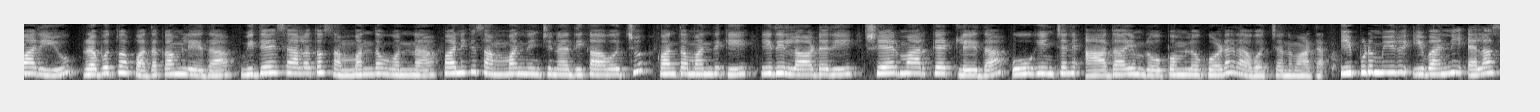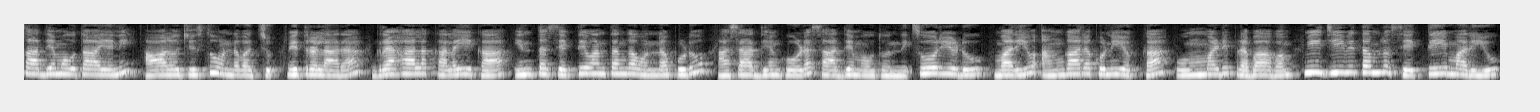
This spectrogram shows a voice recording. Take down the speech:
మరియు ప్రభుత్వ పథకం లేదా విదేశాలతో సంబంధం ఉన్న పనికి సంబంధించినది కావచ్చు. కొంతమందికి ఇది లాటరీ షేర్ మార్కెట్ లేదా ఊహించని ఆదాయం రూపంలో కూడా రావచ్చు అన్నమాట ఇప్పుడు మీరు ఇవన్నీ ఎలా సాధ్యమవుతాయని ఆలోచిస్తూ ఉండవచ్చు. మిత్రులారా గ్రహాల కలయిక ఇంత శక్తివంతంగా ఉన్నప్పుడు అసాధ్యం కూడా సాధ్యమవుతుంది. సూర్యుడు మరియు అంగారకుని యొక్క ఉమ్మడి ప్రభావం మీ జీవితంలో శక్తి మరియు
